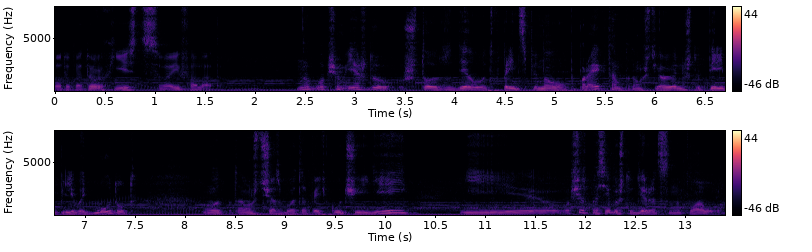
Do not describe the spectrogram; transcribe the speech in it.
вот у которых есть свои фанаты. Ну, в общем, я жду, что сделают, в принципе, нового по проектам, потому что я уверен, что перепиливать будут. Вот, потому что сейчас будет опять куча идей. И вообще спасибо, что держатся на плаву.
